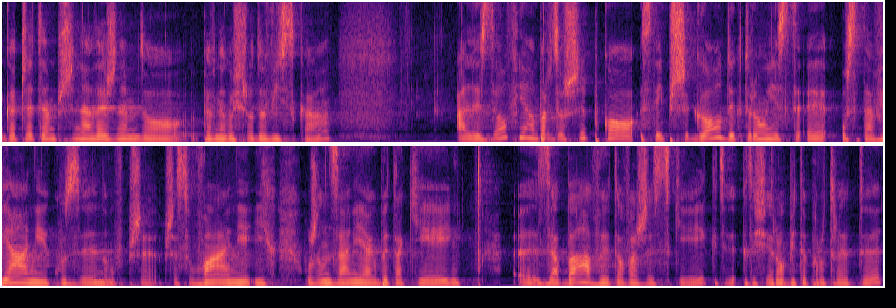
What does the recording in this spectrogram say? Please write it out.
gadżetem przynależnym do pewnego środowiska. Ale Zofia bardzo szybko z tej przygody, którą jest y, ustawianie kuzynów, prze, przesuwanie ich, urządzanie jakby takiej y, zabawy towarzyskiej, gdy, gdy się robi te portrety,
